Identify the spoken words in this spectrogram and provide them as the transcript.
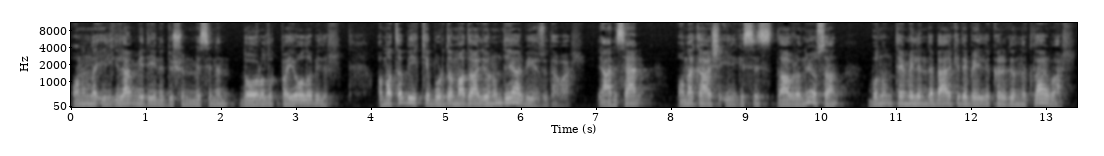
onunla ilgilenmediğini düşünmesinin doğruluk payı olabilir. Ama tabii ki burada madalyonun diğer bir yüzü de var. Yani sen ona karşı ilgisiz davranıyorsan bunun temelinde belki de belli kırgınlıklar var.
